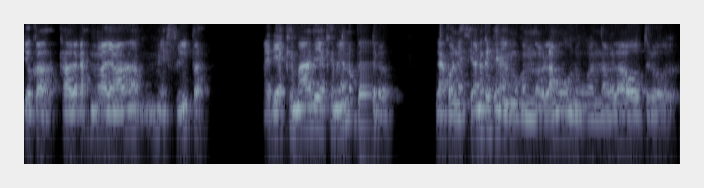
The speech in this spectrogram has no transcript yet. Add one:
yo cada, cada vez que hacemos la llamada me flipa. Hay días que más, días que menos, pero la conexión que tenemos cuando hablamos uno, cuando habla otro,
